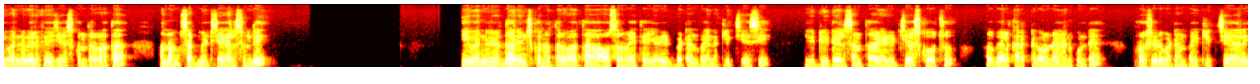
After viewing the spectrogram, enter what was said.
ఇవన్నీ వెరిఫై చేసుకున్న తర్వాత మనం సబ్మిట్ చేయాల్సి ఉంది ఇవన్నీ నిర్ధారించుకున్న తర్వాత అవసరమైతే ఎడిట్ బటన్ పైన క్లిక్ చేసి ఈ డీటెయిల్స్ అంతా ఎడిట్ చేసుకోవచ్చు. ఒకవేళ కరెక్ట్గా ఉన్నాయనుకుంటే ప్రొసీడ్ బటన్ పై క్లిక్ చేయాలి.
